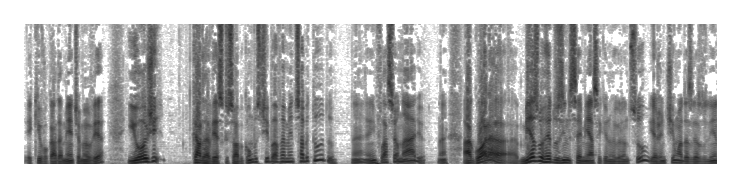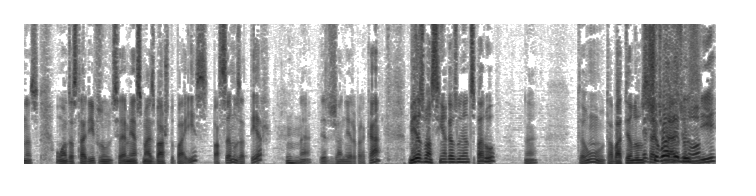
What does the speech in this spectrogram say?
equivocadamente, a meu ver, e hoje cada vez que sobe combustível, obviamente sobe tudo. Né? É inflacionário. Né? Agora, mesmo reduzindo o ICMS aqui no Rio Grande do Sul, e a gente tinha uma das gasolinas, uma das tarifas no ICMS mais baixo do país, passamos a ter, uhum. né? desde janeiro para cá, mesmo assim a gasolina disparou. Né? Então, está batendo no Ele chegou a reduzir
